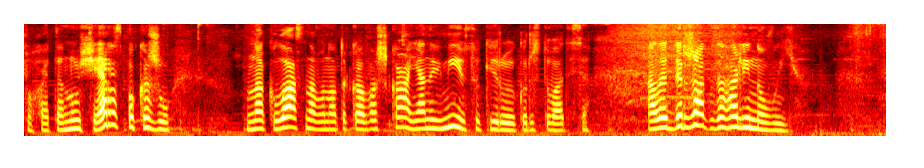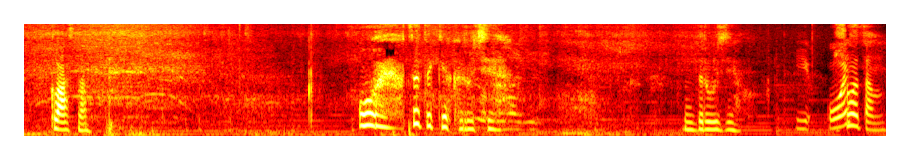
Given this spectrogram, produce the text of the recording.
Слухайте, ну ще раз покажу. Вона класна, вона така важка. Я не вмію сокирою користуватися. Але держак взагалі новий. Класно. Ой, це таке, коротше. Друзі. І ось що там?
